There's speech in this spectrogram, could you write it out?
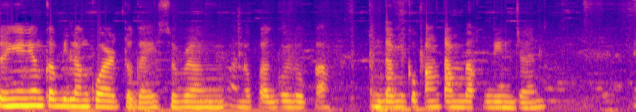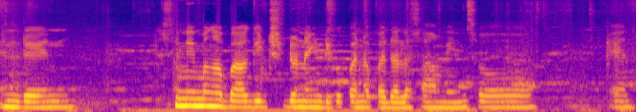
So, yun yung kabilang kwarto, guys. Sobrang, ano pa, gulo pa. Ang dami ko pang tambak din dyan. And then, Kasi may mga baggage doon na hindi ko pa napadala sa amin. So, ayan.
